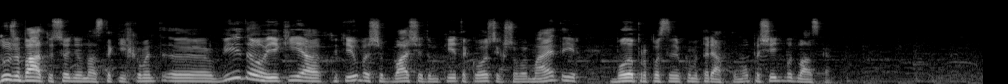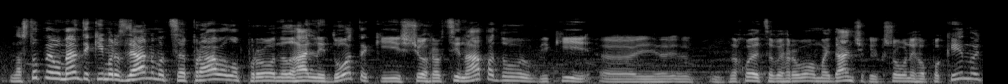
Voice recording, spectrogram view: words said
Дуже багато сьогодні у нас таких комент... е, відео, які я хотів би, щоб ваші думки також, якщо ви маєте їх, були прописані в коментарях. Тому пишіть, будь ласка. Наступний момент, який ми розглянемо, це правило про нелегальний дотик, і що гравці нападу, які е, знаходяться в ігровому майданчику, якщо вони його покинуть,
